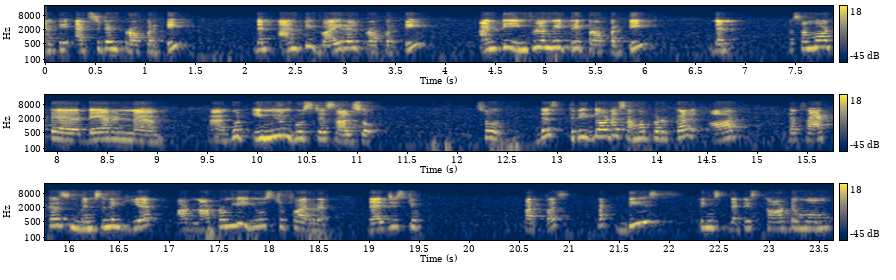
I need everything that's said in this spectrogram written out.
antioxidant property then antiviral property anti-inflammatory property then somewhat uh, they are in uh, uh, good immune boosters also. So this three doda samapurkal are the factors mentioning here are not only used for digestive purpose, but these things that is cardamom,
